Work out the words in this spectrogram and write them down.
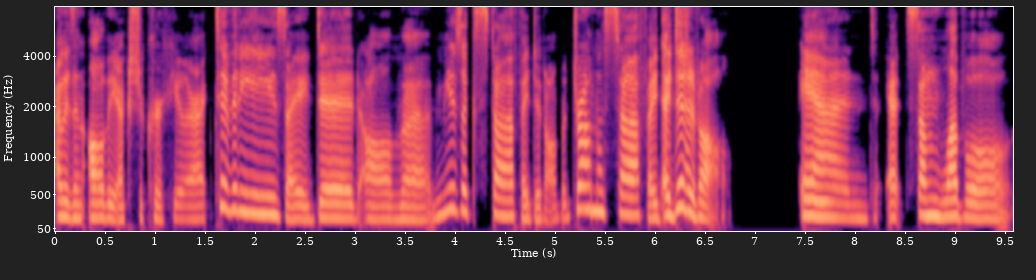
I was in all the extracurricular activities. I did all the music stuff. I did all the drama stuff. I, I did it all. And at some level,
